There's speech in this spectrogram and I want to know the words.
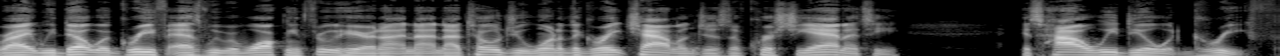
right? We dealt with grief as we were walking through here. And I, and I, and I told you one of the great challenges of Christianity is how we deal with grief.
